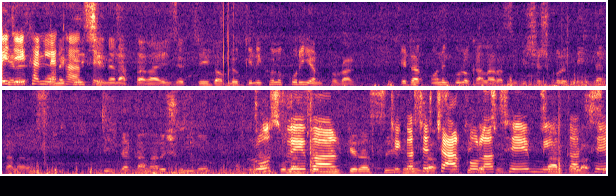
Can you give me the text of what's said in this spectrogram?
এই যে এখানে লেখা আছে। চেনেন আপনারা এই যে থ্রি ডব্লিউ ক্লিনিক হলো কোরিয়ান প্রোডাক্ট এটার অনেকগুলো কালার আছে বিশেষ করে তিনটা কালার আছে। তিনটা কালারে সুন্দর milk-এর আছে ঠিক আছে, চারকোল আছে, চারকোল আছে।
